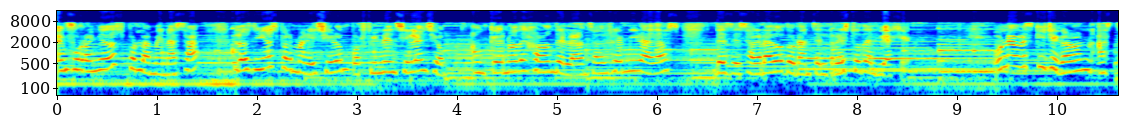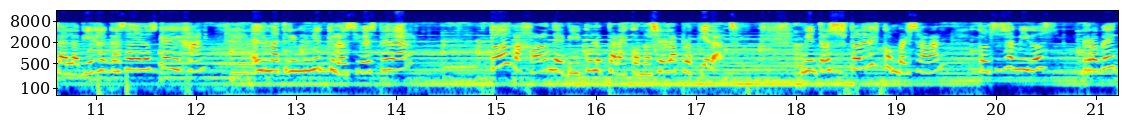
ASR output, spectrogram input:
Enfurrañados por la amenaza, los niños permanecieron por fin en silencio, aunque no dejaron de lanzarse miradas desde sagrado durante el resto del viaje. Una vez que llegaron hasta la vieja casa de los Callejan, el matrimonio que los iba a hospedar, todos bajaron del vehículo para conocer la propiedad. Mientras sus padres conversaban con sus amigos, Robert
